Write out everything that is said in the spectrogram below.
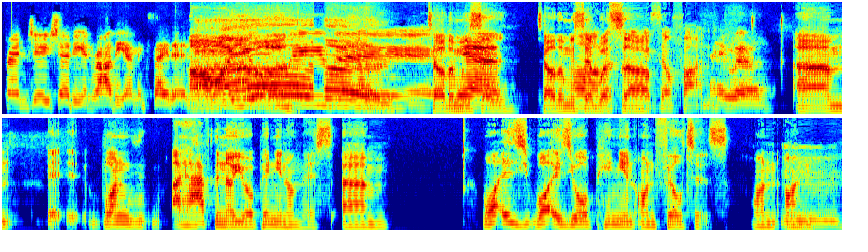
friend Jay Shetty and Robbie. I'm excited. Oh, are you? Amazing. Tell them we said. Tell them we Oh, said what's gonna up. be so fun I will. Um, one, I have to know your opinion on this. Um, what is what is your opinion on filters on on Mm.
